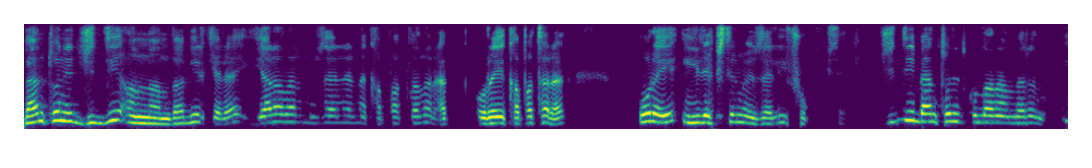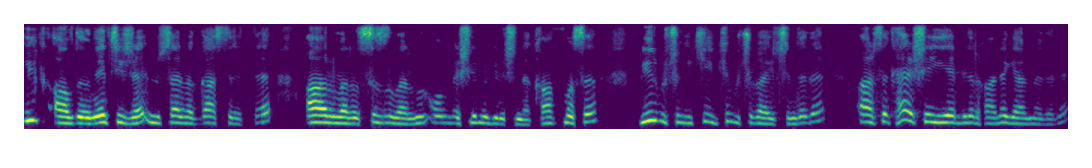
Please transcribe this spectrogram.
bentonit ciddi anlamda bir kere yaraların üzerlerine kapaklanarak, orayı kapatarak orayı iyileştirme özelliği çok yüksek. Ciddi bentonit kullananların ilk aldığı netice ülser ve gastritte ağrıların, sızılarının 15-20 gün içinde kalkması, 1,5-2-2,5 ay içinde de artık her şeyi yiyebilir hale gelmeleri.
